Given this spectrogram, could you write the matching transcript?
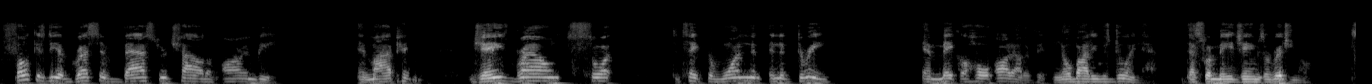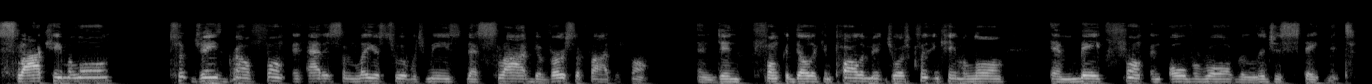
funk is the aggressive bastard child of R&B, in my opinion. James Brown sought to take the one and the three and make a whole art out of it. Nobody was doing that. That's what made James original. Sly came along, took James Brown funk and added some layers to it, which means that Sly diversified the funk. And then Funkadelic in Parliament, George Clinton came along and made funk an overall religious statement.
